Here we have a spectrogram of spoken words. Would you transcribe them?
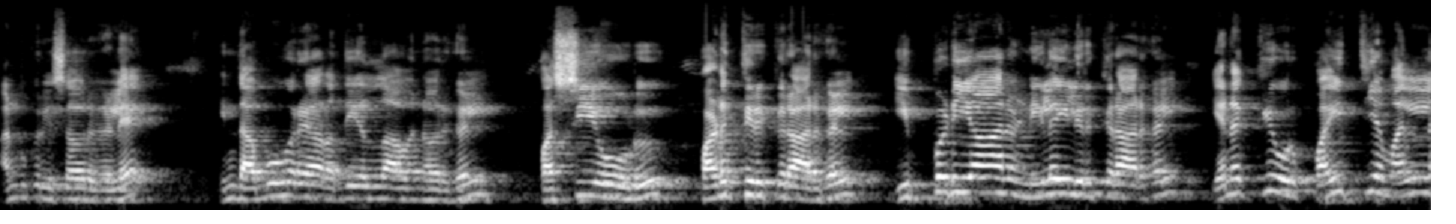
அன்புக்குரிய சவர்களே இந்த அபூஹரியா ரதியல்லாவன் அவர்கள் பசியோடு படுத்திருக்கிறார்கள் இப்படியான நிலையில் இருக்கிறார்கள். எனக்கு ஒரு பைத்தியம் அல்ல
